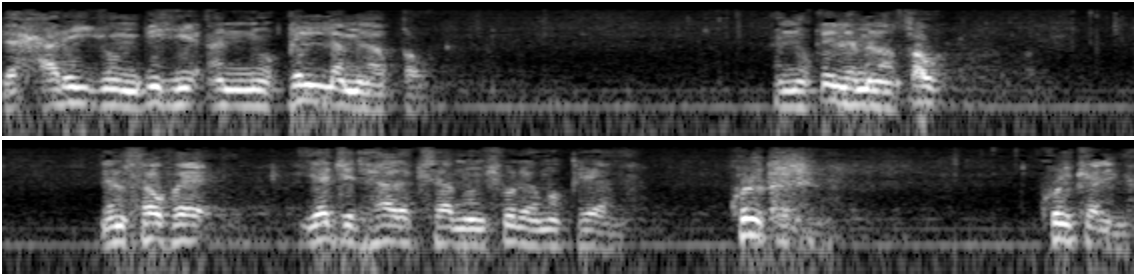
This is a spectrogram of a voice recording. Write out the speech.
لحري به أن يقل من القول. أن يقل من القول. لأنه سوف يجد هذا الكتاب منشور يوم القيامة. كل كلمة. كل كلمة.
